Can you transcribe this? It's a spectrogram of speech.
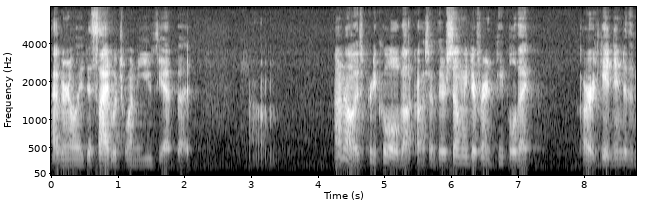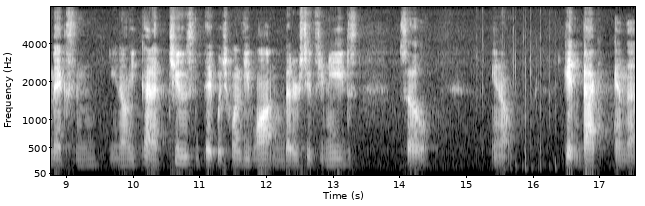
I haven't really decided which one to use yet, but um, I don't know. It's pretty cool about CrossFit. There's so many different people that are getting into the mix, and you know, you kind of choose and pick which ones you want and better suits your needs. So, you know, getting back in the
